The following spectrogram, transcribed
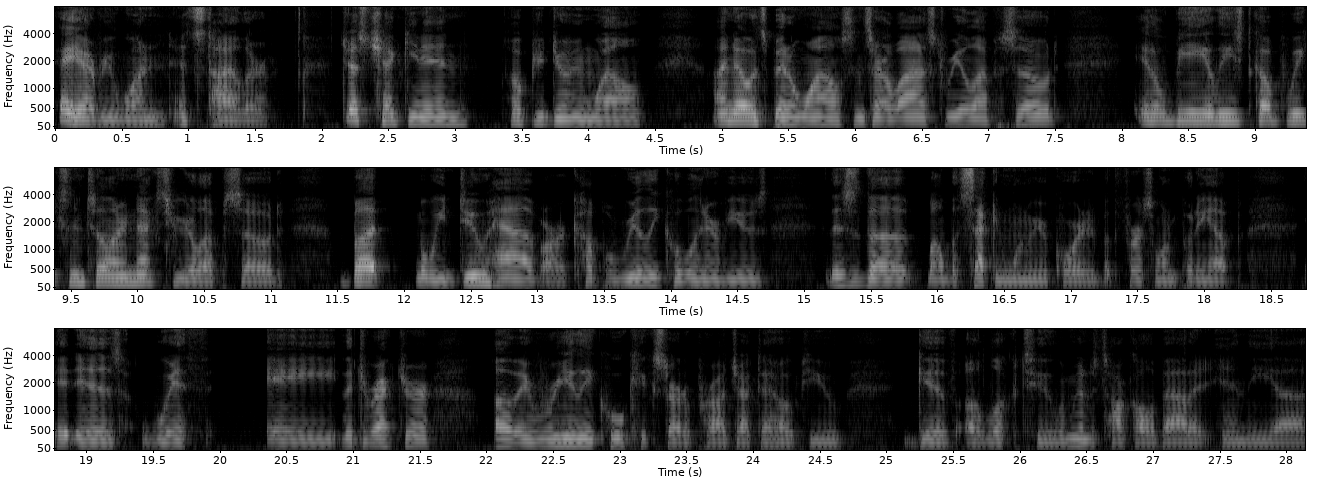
Hey everyone, it's Tyler. Just checking in. Hope you're doing well. I know it's been a while since our last real episode. It'll be at least a couple weeks until our next real episode. But what we do have are a couple really cool interviews. This is the well the second one we recorded, but the first one I'm putting up. It is with a the director of a really cool Kickstarter project. I hope you give a look to. I'm going to talk all about it in the uh,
